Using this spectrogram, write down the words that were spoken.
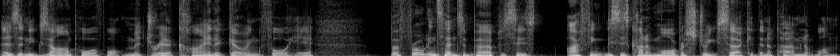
as an example of what Madrid are kind of going for here. But for all intents and purposes, I think this is kind of more of a street circuit than a permanent one.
